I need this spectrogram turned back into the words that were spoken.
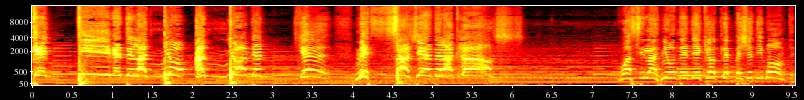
Que dire de l'agneau, agneau de Dieu, messager de la grâce? Voici l'agneau de Dieu qui ôte les péchés du monde.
